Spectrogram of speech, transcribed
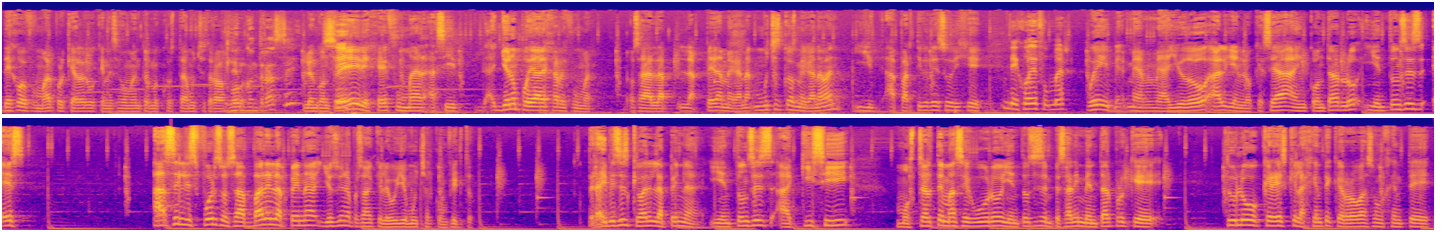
dejo de fumar porque era algo que en ese momento me costaba mucho trabajo. ¿Lo encontraste? Lo encontré Sí. y dejé de fumar así. Yo no podía dejar de fumar. O sea, la, la peda me ganaba, muchas cosas me ganaban y a partir de eso dije, Dejó de fumar. güey, me, me- me ayudó alguien, lo que sea, a encontrarlo. Y entonces es. Haz el esfuerzo, o sea, vale la pena. Yo soy una persona que le huye mucho al conflicto. Pero hay veces que vale la pena. Y entonces aquí sí, mostrarte más seguro y entonces empezar a inventar porque tú luego crees que la gente que roba son gente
